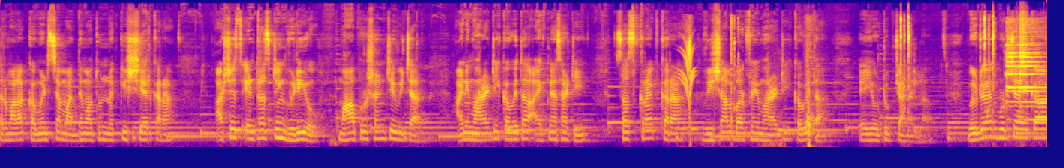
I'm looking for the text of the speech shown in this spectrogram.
तर मला कमेंट्सच्या माध्यमातून नक्की शेअर करा. असेच इंटरेस्टिंग व्हिडिओ महापुरुषांचे विचार आणि मराठी कविता ऐकण्यासाठी सबस्क्राईब करा विशाल बर्फे मराठी कविता. या यूट्यूब चॅनलला भेटूयात पुढच्या एका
